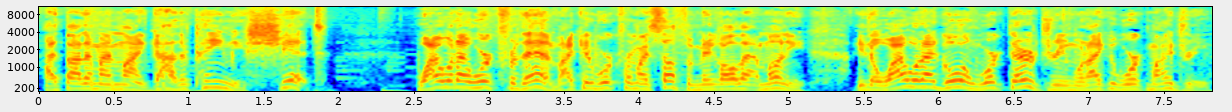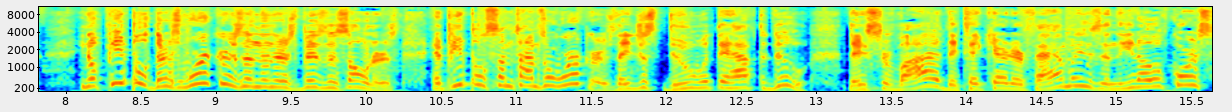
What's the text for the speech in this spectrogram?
I thought in my mind, God, they're paying me shit. Why would I work for them? I could work for myself and make all that money. You know, why would I go and work their dream when I could work my dream? You know, people, there's workers and then there's business owners. And people sometimes are workers. They just do what they have to do. They survive, they take care of their families. And, you know, of course,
